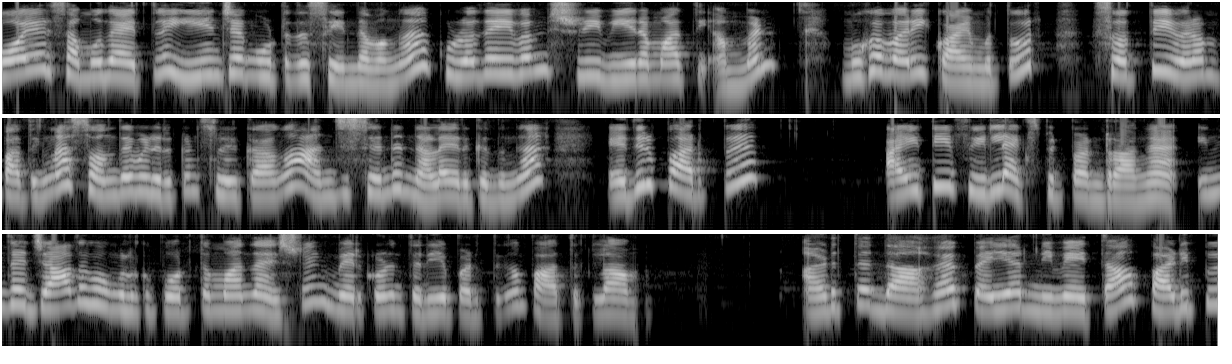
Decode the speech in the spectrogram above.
போயர் சமுதாயத்தில் ஈஞ்சங்கூட்டத்தை சேர்ந்தவங்க குலதெய்வம் ஸ்ரீ வீரமாத்தி அம்மன் முகவரி கோயம்புத்தூர். சொத்து விவரம் பார்த்தீங்கன்னா சொந்த வீடு இருக்குன்னு சொல்லியிருக்காங்க. அஞ்சு சென்ட் நிலம் இருக்குதுங்க. எதிர்பார்ப்பு ஐடி ஃபீல்டில் எக்ஸ்பெக்ட் பண்ணுறாங்க இந்த ஜாதகம் உங்களுக்கு பொருத்தமாக தான் இருந்துச்சுன்னா மேற்கொண்டு தெரியப்படுத்துங்க. பார்த்துக்கலாம் அடுத்ததாக பெயர் நிவேதா. படிப்பு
